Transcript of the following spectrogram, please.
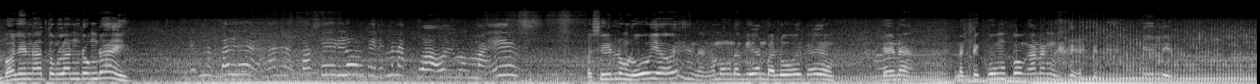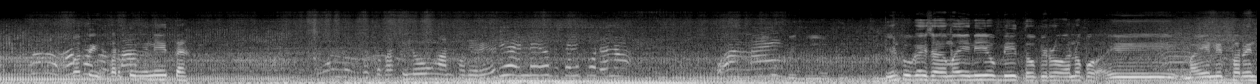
Balhin na atong landong dai. Di man bali, ano, pasilong, kaya di man nakwaon mong mais. Pasilong luya eh, nangamong nagian ba luoy kayo. Kaya na nagtikungkong anang kilid. Pating parting inita. Wala ko ka pasilongan ko diri. Di hindi ako sa likod ano. Kuan ay. Yun po guys, ah, may niyog dito pero ano po, eh, mainit pa rin.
